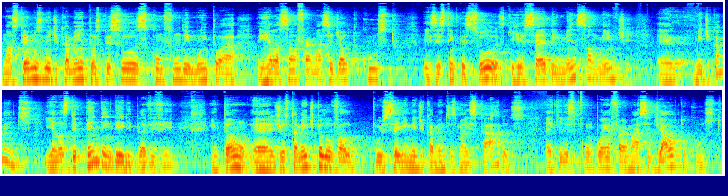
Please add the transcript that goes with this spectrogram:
Nós temos medicamento, as pessoas confundem muito a, em relação à farmácia de alto custo. Existem pessoas que recebem mensalmente é, medicamentos e elas dependem dele para viver. Então, é, justamente pelo valor, por serem medicamentos mais caros, é que eles compõem a farmácia de alto custo.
